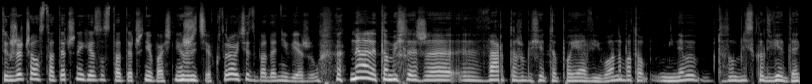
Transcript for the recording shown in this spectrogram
tych rzeczy ostatecznych jest ostatecznie właśnie życie, w które ojciec bada nie wierzył. No ale to myślę, że y, warto, żeby się to pojawiło, no bo to minęły, to są blisko dwie de-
